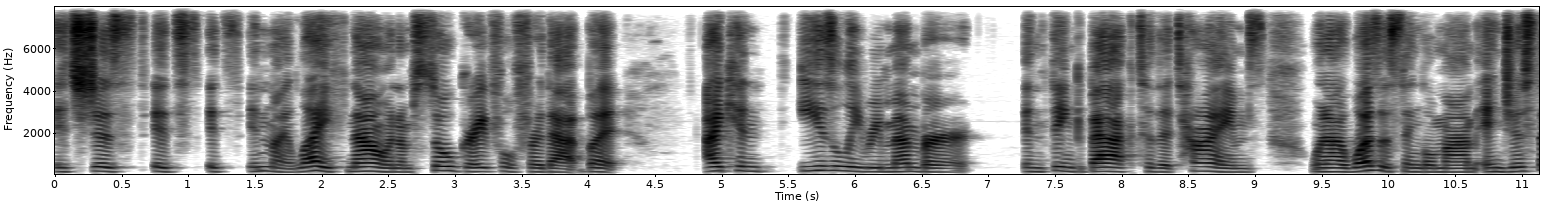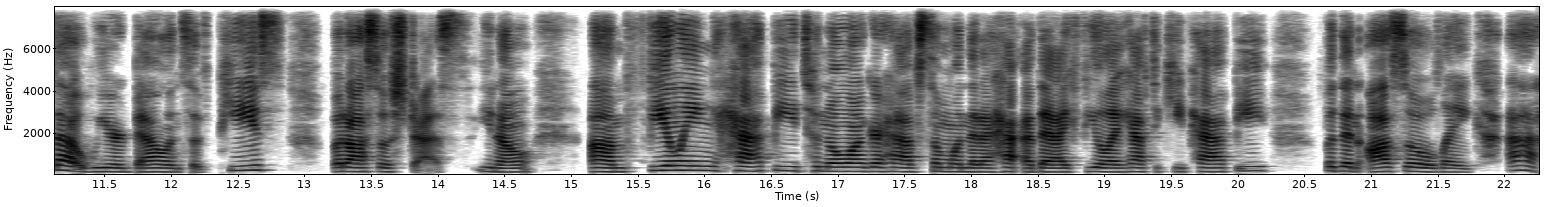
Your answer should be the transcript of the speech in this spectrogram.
it's just it's it's in my life now and i'm so grateful for that but i can easily remember and think back to the times when i was a single mom and just that weird balance of peace but also stress you know? Um, feeling happy to no longer have someone that i ha- that i feel i have to keep happy but then also like ah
